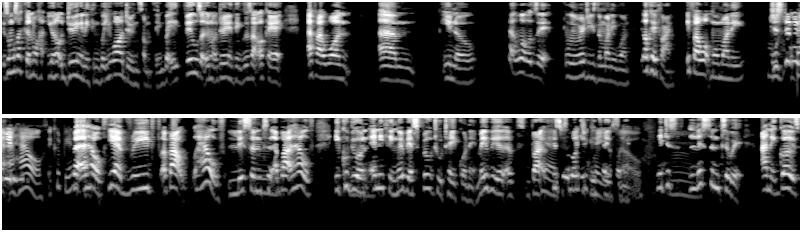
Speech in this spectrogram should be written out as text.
It's almost like you're not you're not doing anything, but you are doing something. But it feels like you're not doing anything. It's like okay, if I want, um, you know, what was it? We already used the money one. Okay, fine. If I want more money, just do better it. health. It could be anything. Better health, yeah. Read about health. Listen to Mm. about health. It could be on anything. Maybe a spiritual take on it. Maybe a, a about Yeah, physiological take on it. yourself. You just Mm. listen to it, and it goes.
